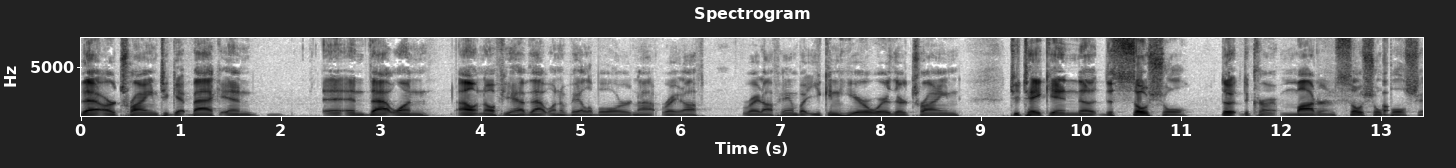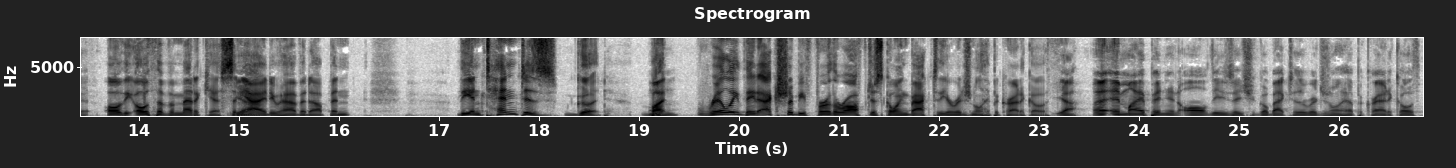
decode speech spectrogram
that are trying to get back and and that one I don't know if you have that one available or not right off right offhand, but you can hear where they're trying to take in the, the social the, the current modern social bullshit. Oh, the Oath of a Medicus. And yeah. Yeah. I do have it up. And the intent is good, but Mhm. Really, they'd actually be further off just going back to the original Hippocratic Oath. Yeah, Uh, in my opinion, all of these they should go back to the original Hippocratic Oath,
